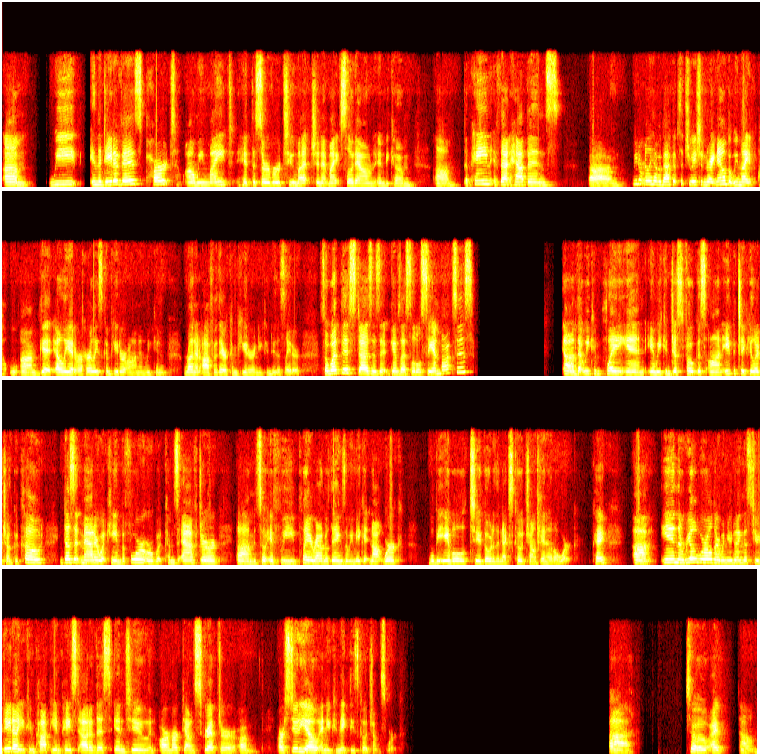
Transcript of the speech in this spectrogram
Um, we, in the data viz part, uh, we might hit the server too much and it might slow down and become um, a pain. If that happens, um, we don't really have a backup situation right now, but we might um, get Elliot or Hurley's computer on and we can run it off of their computer and you can do this later. So what this does is it gives us little sandboxes uh, that we can play in and we can just focus on a particular chunk of code. It doesn't matter what came before or what comes after. Um, so if we play around with things and we make it not work, we'll be able to go to the next code chunk and it'll work, okay? Um, in the real world or when you're doing this to your data, you can copy and paste out of this into an R Markdown script or um, Studio, and you can make these code chunks work. Uh, so I um,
